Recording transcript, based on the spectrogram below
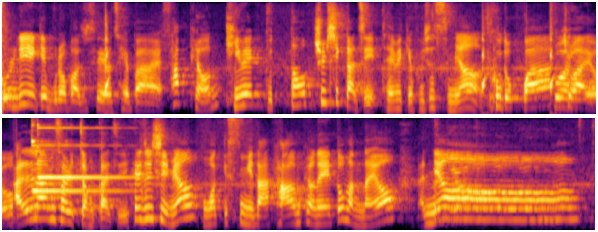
올리에게 물어봐 주세요. 제발 4편 기획부터 출시까지 재밌게 보셨으면 구독과 좋아요. 좋아요, 알람 설정까지 해주시면 고맙겠습니다. 다음 편에 또 만나요. 안녕.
